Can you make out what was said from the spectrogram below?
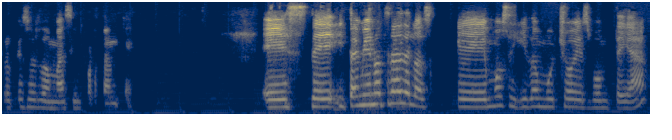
Creo que eso es lo más importante. Este, y también otra de los que hemos seguido mucho es Bontea.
